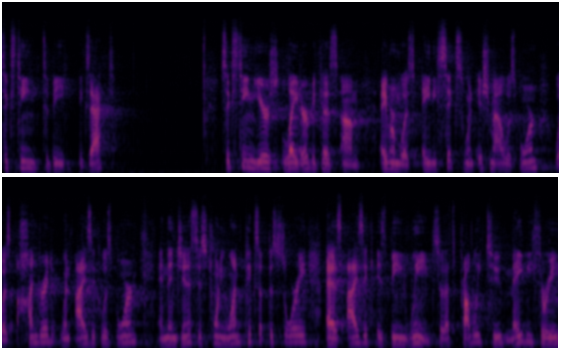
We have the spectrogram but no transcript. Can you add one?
16 to be exact. 16 years later, because um, Abram was 86 when Ishmael was born, was 100 when Isaac was born. And then Genesis 21 picks up the story as Isaac is being weaned. So that's probably two, maybe three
